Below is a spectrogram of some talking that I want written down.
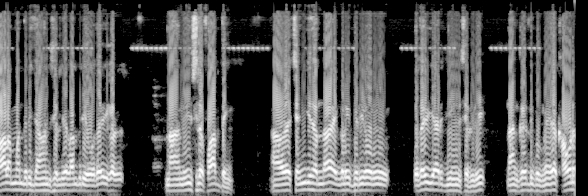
பாலம் வந்துருச்சாங்கன்னு சொல்லி எல்லாம் பெரிய உதவிகள் நான் நியூஸில் பார்த்தேன். அதை செஞ்சு தந்தால் எங்களுக்கு பெரிய ஒரு உதவியாக இருந்துச்சுன்னு சொல்லி நான் கேட்டுக்கொள்வேன் இதை கவனம்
